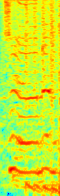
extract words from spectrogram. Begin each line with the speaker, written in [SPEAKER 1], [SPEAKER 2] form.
[SPEAKER 1] tuning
